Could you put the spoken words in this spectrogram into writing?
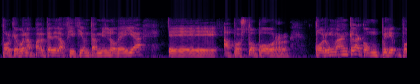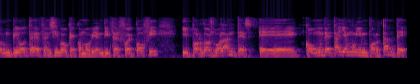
porque buena parte de la afición también lo veía, eh, apostó por, por un ancla, con, por un pivote defensivo que, como bien dices, fue Kofi, y por dos volantes, eh, con un detalle muy importante,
